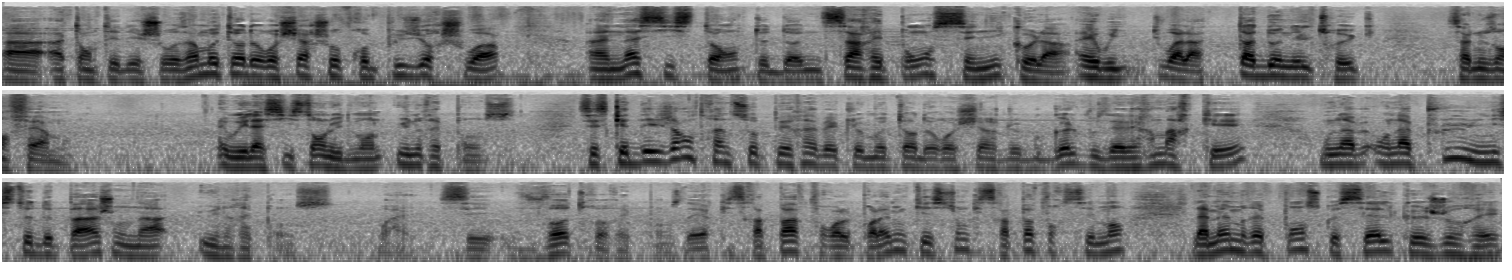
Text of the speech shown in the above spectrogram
à, à tenter des choses. Un moteur de recherche offre plusieurs choix. Un assistant te donne sa réponse, c'est Nicolas. Eh oui, voilà, t'as donné le truc. Ça nous enferme. Et oui, l'assistant lui demande une réponse. C'est ce qui est déjà en train de s'opérer avec le moteur de recherche de Google. Vous avez remarqué, on n'a plus une liste de pages, on a une réponse. C'est votre réponse. D'ailleurs, qui pour, la même question, qui ne sera pas forcément la même réponse que celle que j'aurai.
